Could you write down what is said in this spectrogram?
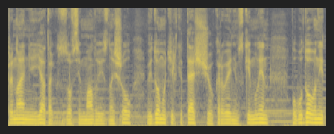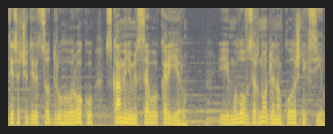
Принаймні, я так зовсім мало і знайшов. Відомо тільки те, що Карвинівський млин побудований 1902 року з каменю місцевого кар'єру і молов зерно для навколишніх сіл.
